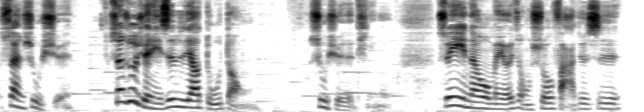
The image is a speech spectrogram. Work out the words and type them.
算数学，算数学你是不是要读懂数学的题目？所以呢，我们有一种说法就是。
